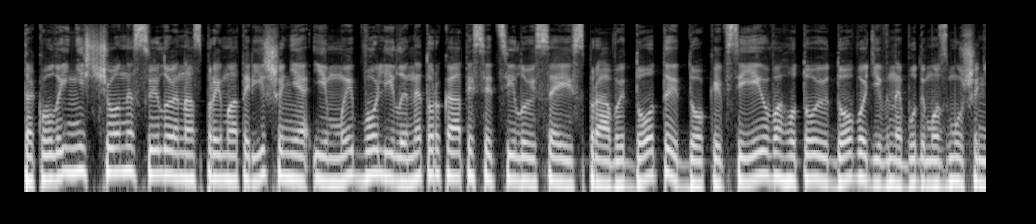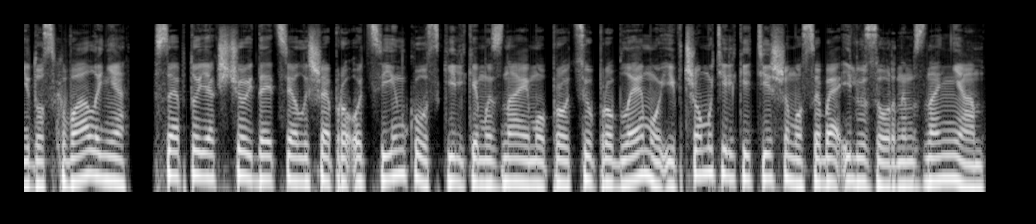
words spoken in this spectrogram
Та коли ніщо не силує нас приймати рішення, і ми б воліли не торкатися цілої сеї справи доти, доки всією ваготою доводів не будемо змушені до схвалення, себто якщо йдеться лише про оцінку, скільки ми знаємо про цю проблему і в чому тільки тішимо себе ілюзорним знанням.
